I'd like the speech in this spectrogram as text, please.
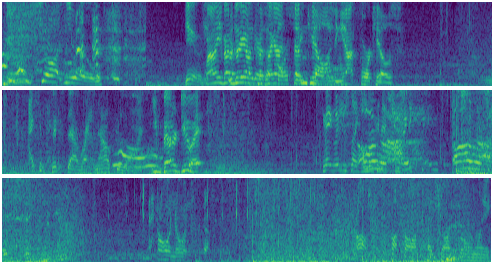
I one shot you! Dude. Well, you better did hurry up because I got seven kills one? and you got four kills. I can fix that right now if you want. You better do it. Meg was just like looking at you. Alright! Alright! see- Oh, no one's stuck. Oh, fuck off, headshots only.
